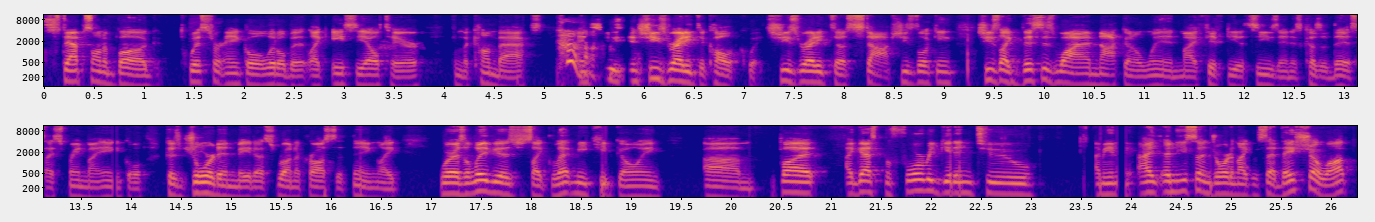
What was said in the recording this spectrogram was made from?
steps on a bug, twists her ankle a little bit, like ACL tear from the comebacks, and she's, and she's ready to call it quits. She's ready to stop. She's looking. She's like, "This is why I'm not going to win my 50th season is because of this. I sprained my ankle because Jordan made us run across the thing." Like, whereas Olivia is just like, "Let me keep going." Um, but I guess before we get into, I mean, I, Aneesa and Jordan, like we said, they show up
